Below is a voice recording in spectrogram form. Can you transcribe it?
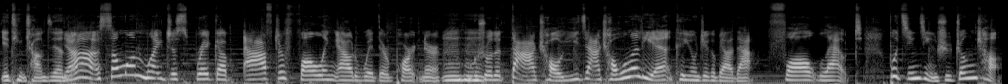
也挺常见的。Yeah, someone might just break up after falling out with their partner。嗯，我们说的大吵一架，吵红了脸，可以用这个表达 fall out。不仅仅是争吵，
